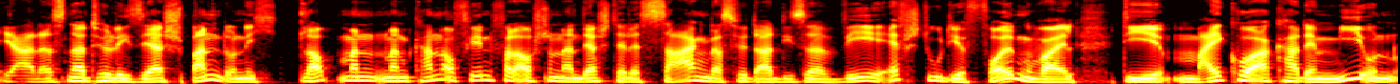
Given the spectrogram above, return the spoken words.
Ja, das ist natürlich sehr spannend und ich glaube, man, man kann auf jeden Fall auch schon an der Stelle sagen, dass wir da dieser WEF-Studie folgen, weil die Maiko Akademie und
